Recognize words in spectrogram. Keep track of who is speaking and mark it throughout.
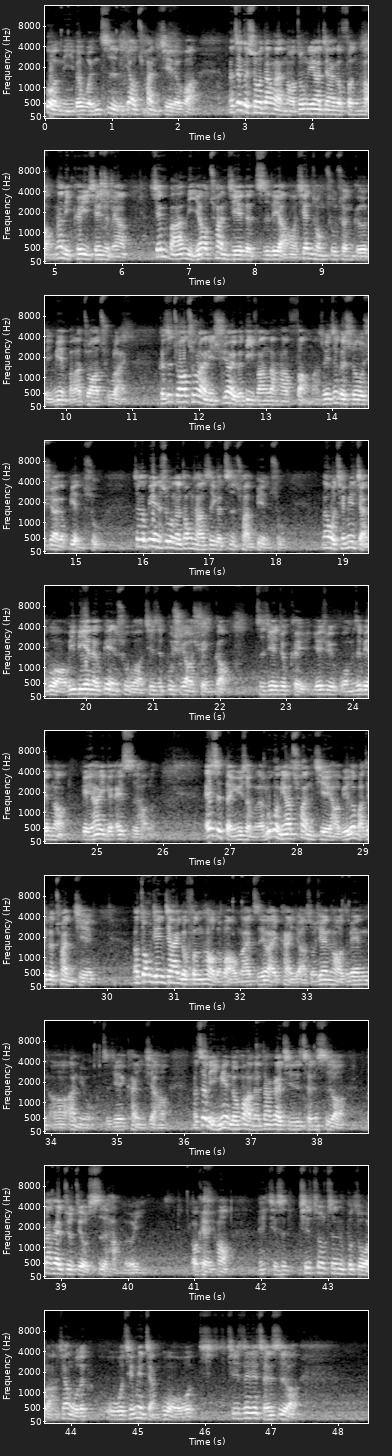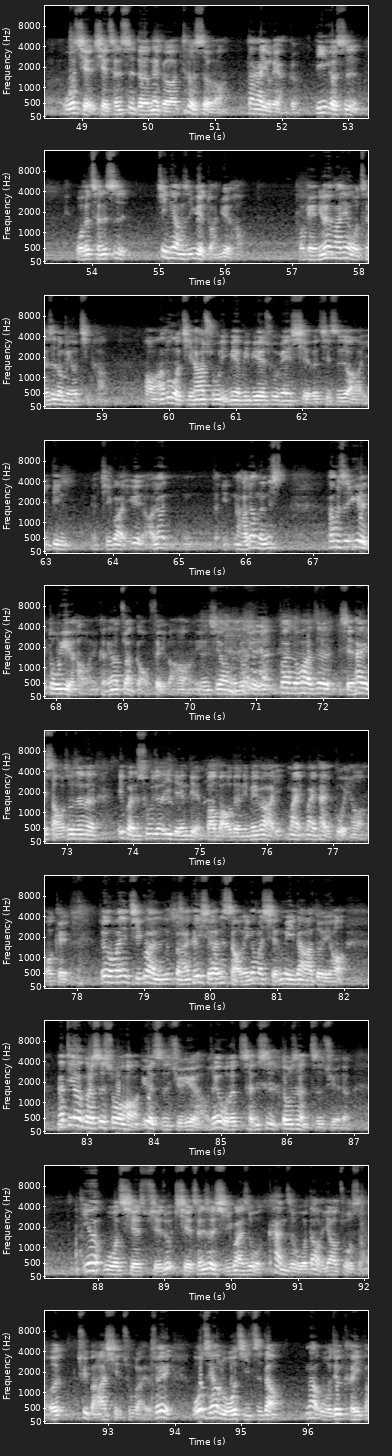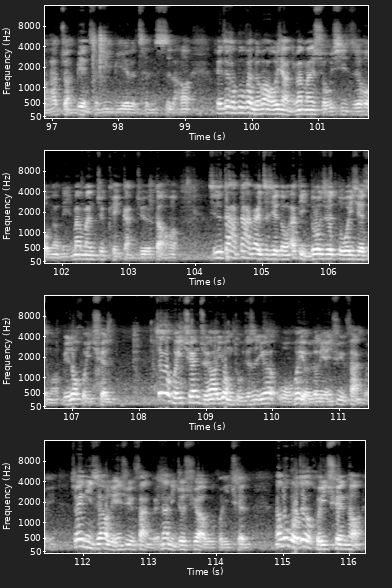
Speaker 1: 如果你的文字要串接的话，那这个时候当然哦，中间要加一个分号。那你可以先怎么样？先把你要串接的资料哦，先从储存格里面把它抓出来。可是抓出来，你需要有个地方让它放嘛，所以这个时候需要一个变数。这个变数呢，通常是一个自串变数。那我前面讲过哦，VBA 那个变数啊，其实不需要宣告，直接就可以。也许我们这边哦，给它一个 S 好了。S 等于什么呢？如果你要串接哈，比如说把这个串接，那中间加一个分号的话，我们来直接来看一下。首先哈，这边啊按钮直接看一下哈。那这里面的话呢，大概其实程式啊，大概就只有四行而已。OK 哈，哎，其实其实说真的不多啦。像我的，我前面讲过，我其实这些程式啊，我写写程式的那个特色啊，大概有两个。第一个是我的程式尽量是越短越好。OK，你会发现我城市都没有几行，好啊。如果其他书里面 VBA 书里面写的，其实啊，一定奇怪，越好像好像能，他们是越多越好，可能要赚稿费吧，哈。因为希望能够越，不然的话这写太少，说真的，一本书就是一点点薄薄的，你没办法卖卖太贵哈。OK，所以我发现奇怪，本来可以写很少的，你干嘛写那么一大堆哈？那第二个是说哈，越直觉越好，所以我的城市都是很直觉的，因为我写写出写程式的习惯是我看着我到底要做什么而去把它写出来的，所以我只要逻辑知道，那我就可以把它转变成 VBA 的程式了哈。所以这个部分的话，我想你慢慢熟悉之后呢，你慢慢就可以感觉得到哈。其实大大概这些东西，啊，顶多就是多一些什么，比如说回圈，这个回圈主要用途就是因为我会有一个连续范围。所以你只要连续范围，那你就需要个回圈。那如果这个回圈哈，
